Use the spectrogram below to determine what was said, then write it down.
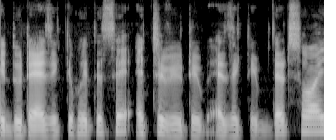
এই দুইটা অ্যাজেক্টিভ হইতেছে attributive adjective that's why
